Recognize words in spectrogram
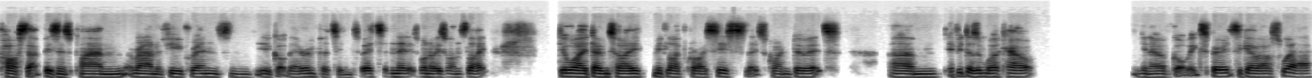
passed that business plan around a few friends and you got their input into it. And then it's one of those ones like, do I, don't I, midlife crisis, let's try and do it. Um, if it doesn't work out, you know, I've got experience to go elsewhere.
